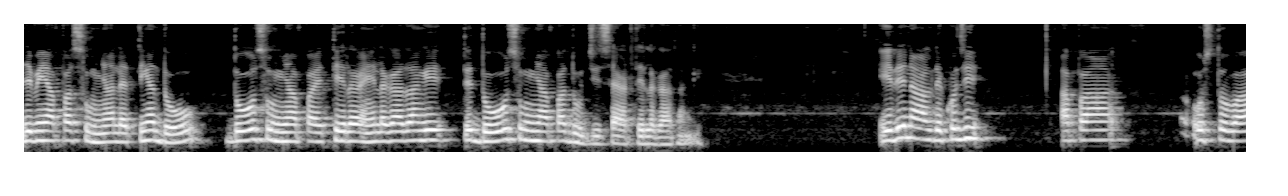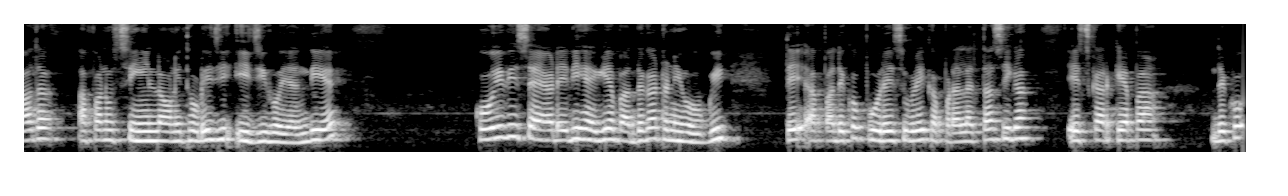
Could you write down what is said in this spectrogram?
ਜਿਵੇਂ ਆਪਾਂ ਸੂਈਆਂ ਲੈਤੀਆਂ ਦੋ ਦੋ ਸੂਈਆਂ ਆਪਾਂ ਇੱਥੇ ਐਂ ਲਗਾ ਦਾਂਗੇ ਤੇ ਦੋ ਸੂਈਆਂ ਆਪਾਂ ਦੂਜੀ ਸਾਈਡ ਤੇ ਲਗਾ ਦਾਂਗੇ। ਇਹਦੇ ਨਾਲ ਦੇਖੋ ਜੀ, ਆਪਾਂ ਉਸ ਤੋਂ ਬਾਅਦ ਆਪਾਂ ਨੂੰ ਸੀਨ ਲਾਉਣੀ ਥੋੜੀ ਜੀ ਈਜ਼ੀ ਹੋ ਜਾਂਦੀ ਹੈ। ਕੋਈ ਵੀ ਸਾਈਡ ਇਹਦੀ ਹੈਗੀ ਆ ਵੱਧ ਘੱਟ ਨਹੀਂ ਹੋਊਗੀ। ਤੇ ਆਪਾਂ ਦੇਖੋ ਪੂਰੇ ਸੂਰੇ ਕੱਪੜਾ ਲੈਤਾ ਸੀਗਾ। ਇਸ ਕਰਕੇ ਆਪਾਂ ਦੇਖੋ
